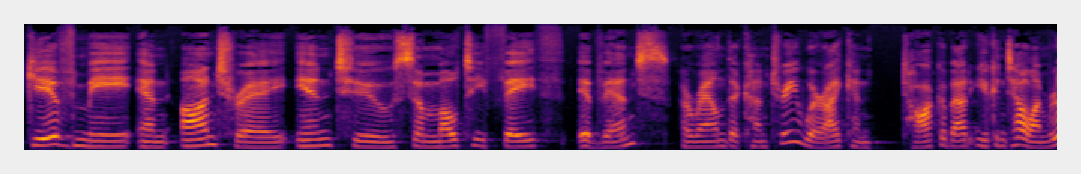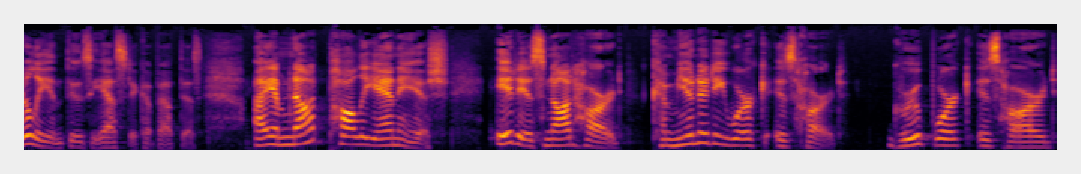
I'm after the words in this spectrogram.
give me an entree into some multi faith events around the country where I can talk about it. You can tell I'm really enthusiastic about this. I am not Pollyanna-ish. It is not hard. Community work is hard. Group work is hard.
